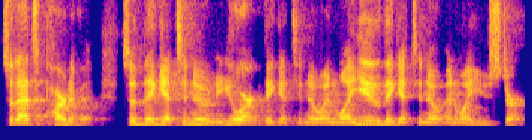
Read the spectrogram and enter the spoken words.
So that's part of it. So they get to know New York, they get to know NYU, they get to know NYU Stern.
